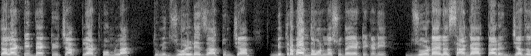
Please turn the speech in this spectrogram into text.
तलाटी फॅक्टरीच्या प्लॅटफॉर्मला तुम्ही जोडले जा. तुमच्या मित्रबांधवांना सुद्धा या ठिकाणी जोडायला सांगा. कारण ज्याचं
